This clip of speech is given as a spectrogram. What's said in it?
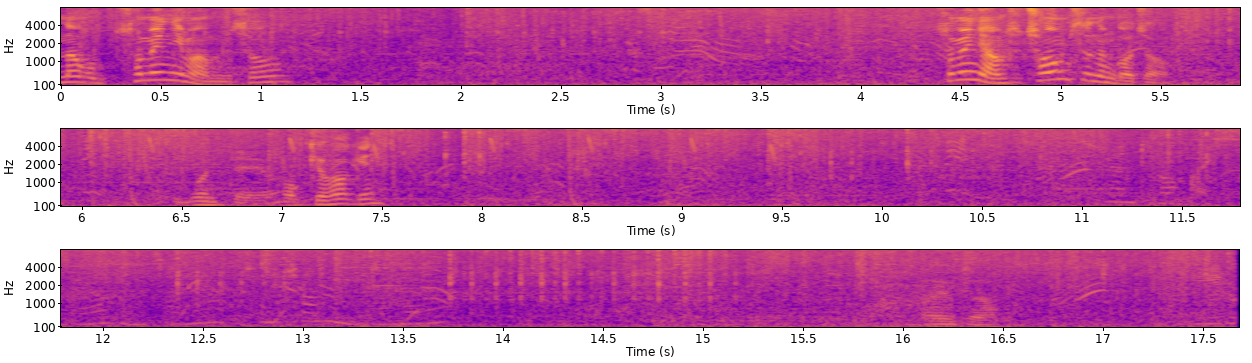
끝나고 소매님 암수 소매님 암수 처음 쓰는 거죠? 두 번째요. 오케이 확인 들어가 있어요. 괜찮아요. 천천히 일어나요. 아이고야 위로.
